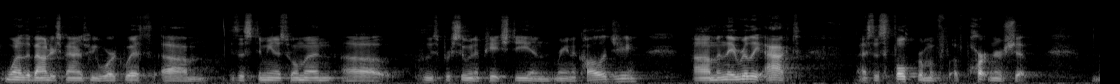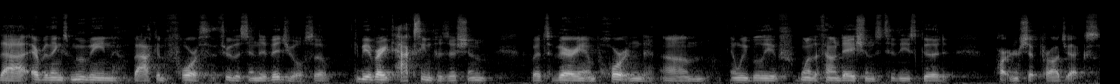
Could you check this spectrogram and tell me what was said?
One of the boundary spanners we work with um, is a Stz'uminus woman uh, who's pursuing a PhD in marine ecology. Um, and they really act as this fulcrum of, of, partnership that everything's moving back and forth through this individual. So it can be a very taxing position, but it's very important um, and we believe one of the foundations to these good partnership projects.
